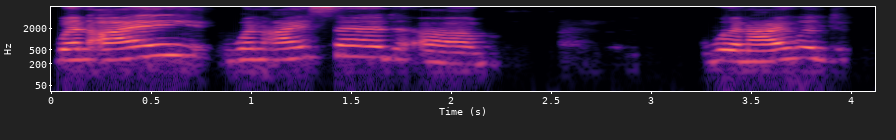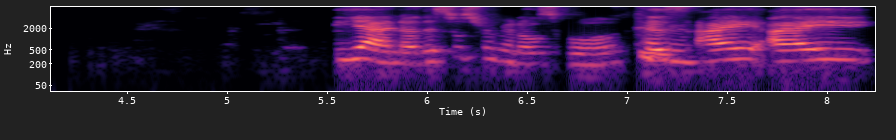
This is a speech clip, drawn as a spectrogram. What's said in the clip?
when I when I said um when I would yeah no this was for middle school because Mhm. I I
